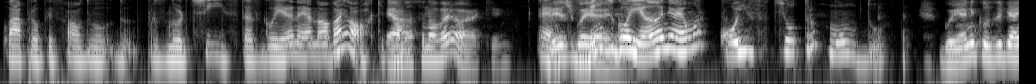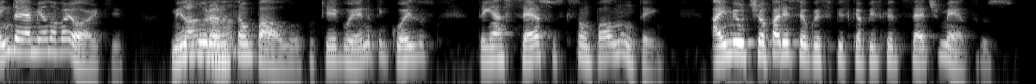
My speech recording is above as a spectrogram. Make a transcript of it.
lá para o pessoal, do, do, pros nortistas, Goiânia é Nova York, É tá? a nossa Nova York. É, que vem de Goiânia. Goiânia é uma coisa de outro mundo. Goiânia, inclusive, ainda é a minha Nova York. Mesmo Aham. morando em São Paulo. Porque Goiânia tem coisas, tem acessos que São Paulo não tem. Aí meu tio apareceu com esse pisca-pisca de 7 metros.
